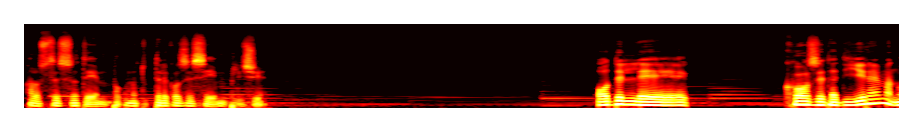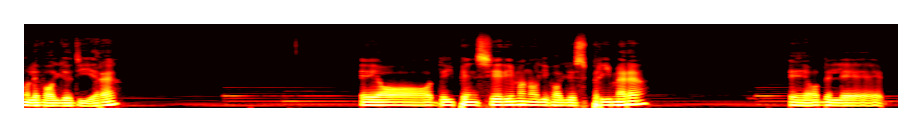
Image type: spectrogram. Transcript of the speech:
allo stesso tempo, come tutte le cose semplici. Ho delle cose da dire, ma non le voglio dire. E ho dei pensieri, ma non li voglio esprimere. E ho delle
